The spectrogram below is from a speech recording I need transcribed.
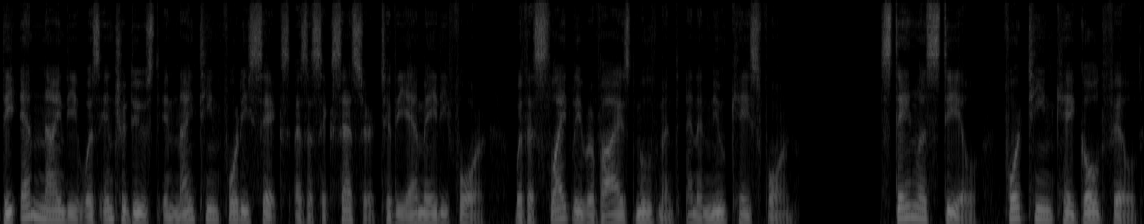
The M90 was introduced in 1946 as a successor to the M84, with a slightly revised movement and a new case form. Stainless steel, 14K gold-filled,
